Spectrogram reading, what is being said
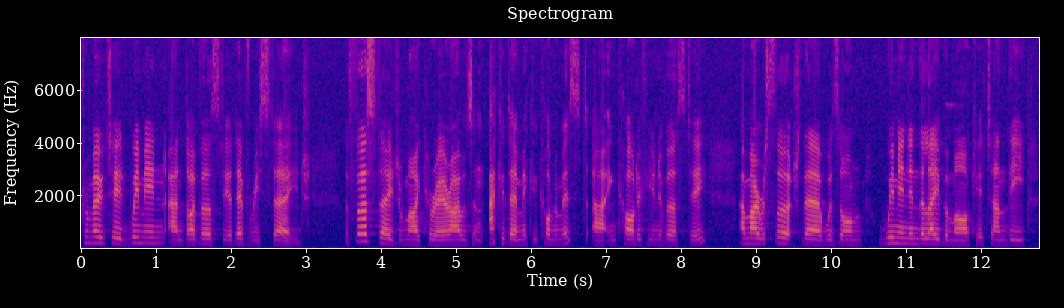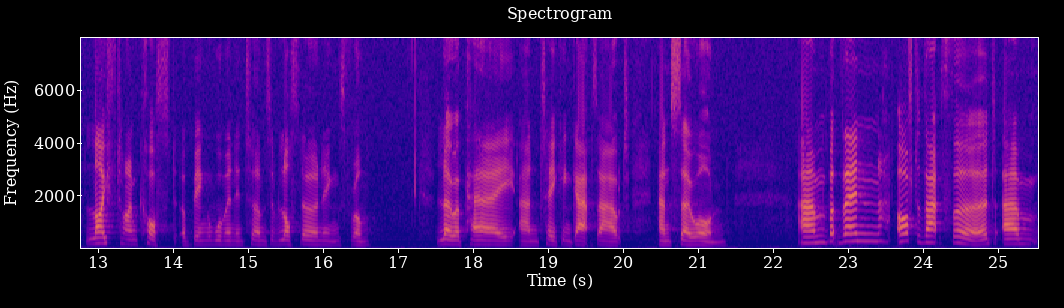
promoted women and diversity at every stage. The first stage of my career, I was an academic economist uh, in Cardiff University, and my research there was on women in the labour market and the lifetime cost of being a woman in terms of lost earnings from lower pay and taking gaps out and so on. Um, but then, after that third, um,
